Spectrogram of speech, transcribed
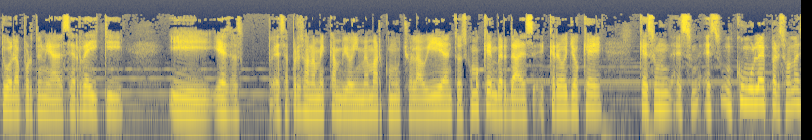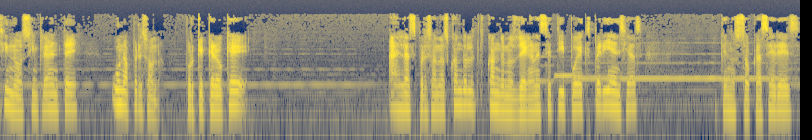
tuve la oportunidad de hacer Reiki y, esa persona me cambió y me marcó mucho la vida, entonces como que en verdad creo yo que, es, un, es, un, es un cúmulo de personas y no simplemente una persona, porque creo que a las personas cuando, cuando nos llegan este tipo de experiencias, lo que nos toca hacer es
